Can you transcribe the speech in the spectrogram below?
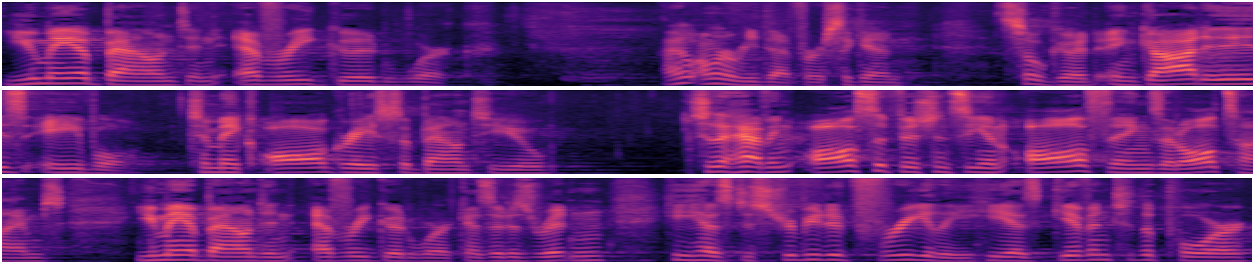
you may abound in every good work. I, I want to read that verse again. It's so good. And God is able to make all grace abound to you, so that having all sufficiency in all things at all times, you may abound in every good work. As it is written, He has distributed freely, He has given to the poor,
